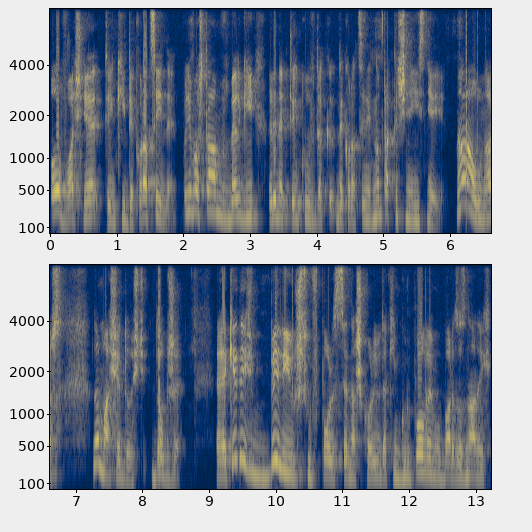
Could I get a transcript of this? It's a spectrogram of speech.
o właśnie tynki dekoracyjne, ponieważ tam w Belgii rynek tynków dek- dekoracyjnych no, praktycznie nie istnieje. No a u nas no, ma się dość dobrze. Kiedyś byli już tu w Polsce na szkoleniu takim grupowym u bardzo znanych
